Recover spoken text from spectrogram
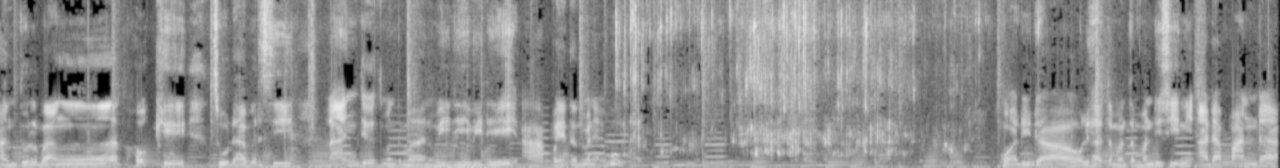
Mantul banget. Oke, sudah bersih. Lanjut teman-teman. Widih, widih. Apa ya teman-teman ya? Uh. Wadidaw, lihat teman-teman di sini ada panda.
